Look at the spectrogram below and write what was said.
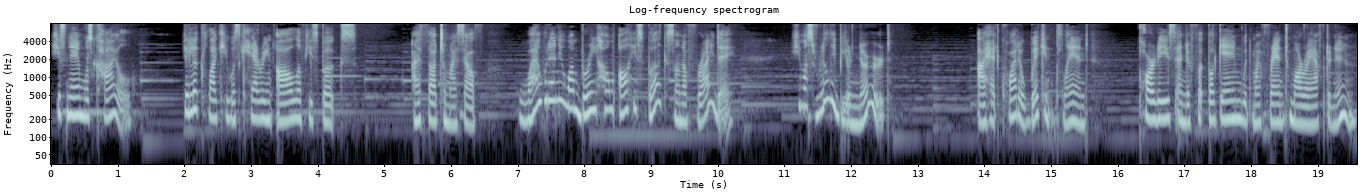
His name was Kyle. It looked like he was carrying all of his books. I thought to myself, why would anyone bring home all his books on a Friday? He must really be a nerd. I had quite a weekend planned parties and a football game with my friend tomorrow afternoon.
